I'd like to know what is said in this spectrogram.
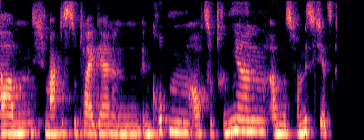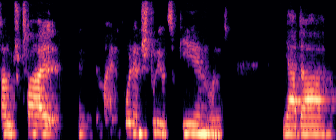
Ähm, ich mag das total gerne in, in Gruppen auch zu trainieren. Ähm, das vermisse ich jetzt gerade total, in, in mein Pole-Studio zu gehen und ja, da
